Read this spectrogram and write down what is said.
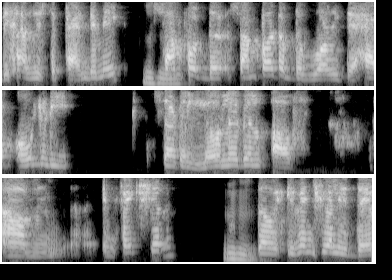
because it's a pandemic. Mm-hmm. Some of the some part of the world they have already certain low level of um, infection. Mm-hmm. So eventually, they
